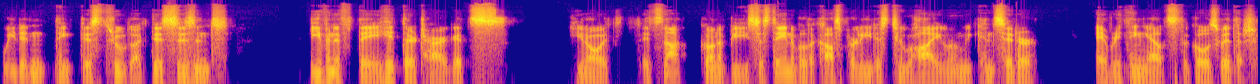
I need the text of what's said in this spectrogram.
we didn't think this through like this isn't even if they hit their targets you know, it's it's not going to be sustainable. The cost per lead is too high when we consider everything else that goes with it.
